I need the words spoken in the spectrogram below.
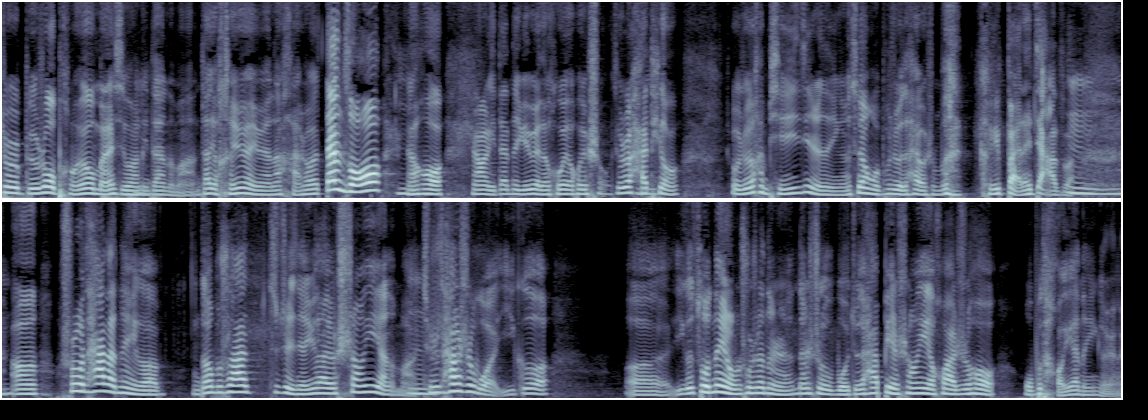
就是比如说我朋友蛮喜欢李嗯诞的嘛，他就很远远的喊说蛋总，然嗯后然后李诞在远远的挥了挥手，就是还嗯挺，我觉得很平易近人的一个人。虽然我不觉得他有什么 可以摆的架子，嗯嗯，说说他的那个，你刚不是说他这几年越来越商业了嘛？其实嗯他是我一个，呃，一个做内容出身的人，但是我觉得他变商业化之后，我不讨厌的一个人。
